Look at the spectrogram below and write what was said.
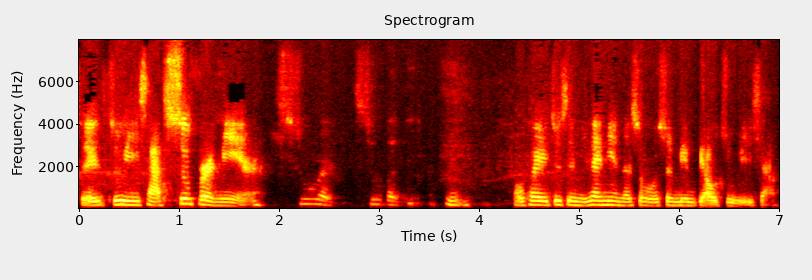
所以注意一下 souvenir。 Souvenir, souvenir. 嗯，我会就是你在念的时候，我顺便标注一下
